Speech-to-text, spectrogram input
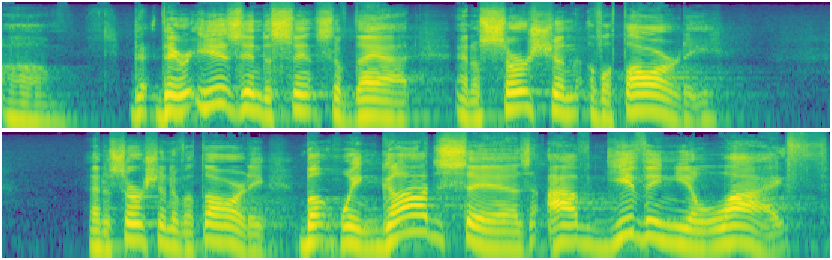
Um, th- there is, in the sense of that, an assertion of authority, an assertion of authority. But when God says, I've given you life,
